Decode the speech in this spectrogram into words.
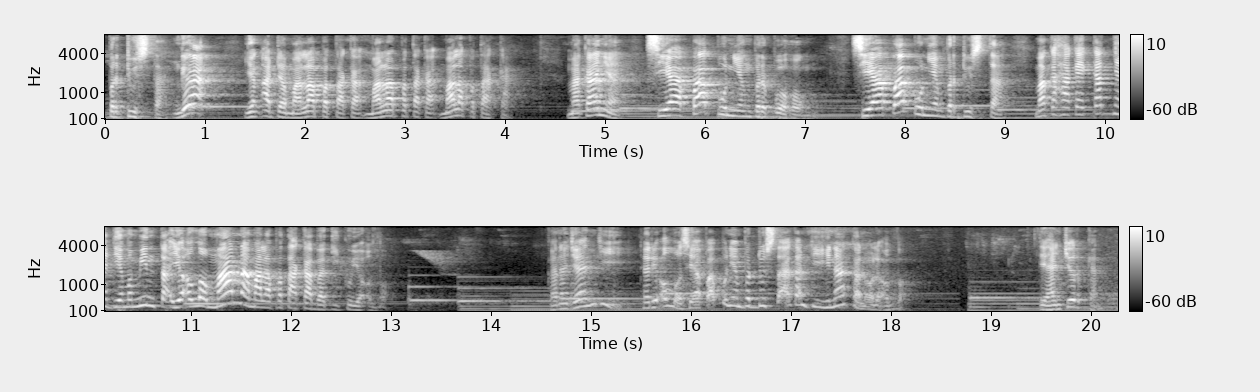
berdusta. Enggak, yang ada malapetaka, malapetaka, malapetaka. Makanya siapa pun yang berbohong, siapa pun yang berdusta, maka hakikatnya dia meminta, "Ya Allah, mana malapetaka bagiku ya Allah?" Karena janji dari Allah siapa pun yang berdusta akan dihinakan oleh Allah dihancurkan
